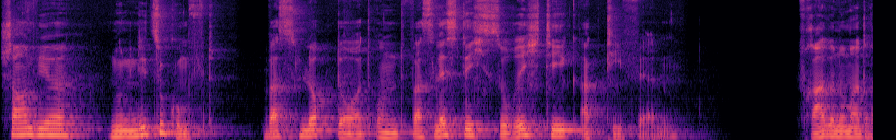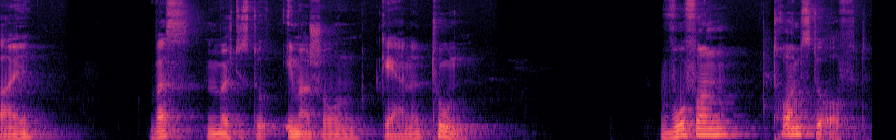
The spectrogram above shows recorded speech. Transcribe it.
Schauen wir nun in die Zukunft. Was lockt dort und was lässt dich so richtig aktiv werden? Frage Nummer drei. Was möchtest du immer schon gerne tun? Wovon träumst du oft?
